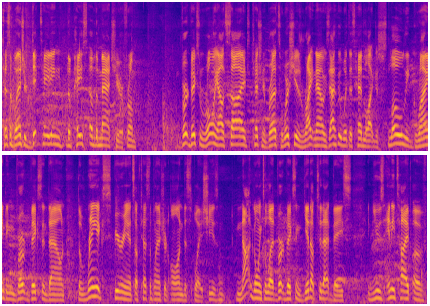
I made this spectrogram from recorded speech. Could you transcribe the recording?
Tessa Blanchard dictating the pace of the match here from Vert Vixen rolling outside, catching her breath to where she is right now, exactly with this headlock, just slowly grinding Vert Vixen down. The ring experience of Tessa Blanchard on display. She is not going to let Vert Vixen get up to that base and use any type of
